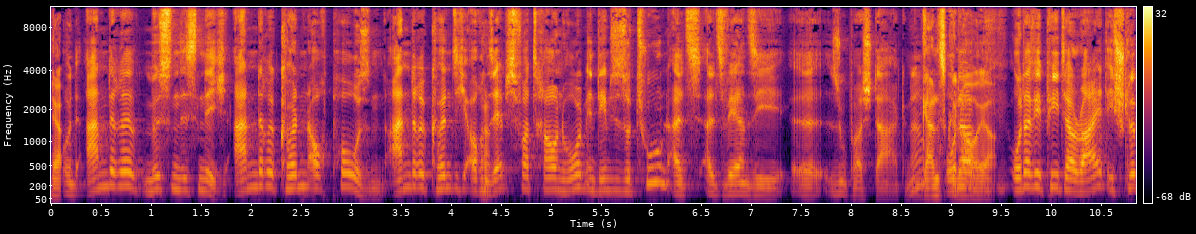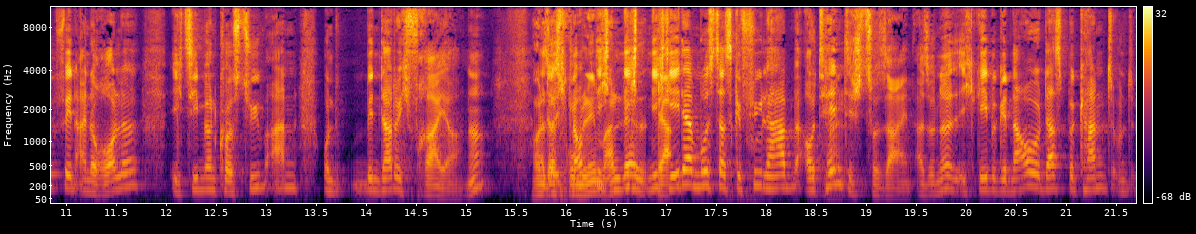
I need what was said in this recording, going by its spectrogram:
Ja. Und andere müssen es nicht. Andere können auch posen. Andere können sich auch ja. ein Selbstvertrauen holen, indem sie so tun, als, als wären sie äh, super stark. Ne? Ganz genau, oder, ja. Oder wie Peter Wright, ich schlüpfe in eine Rolle, ich ziehe mir ein Kostüm an und bin dadurch freier. Ne? Und also das ich Problem nicht, an der, nicht, nicht ja. jeder muss das Gefühl haben, authentisch Nein. zu sein. Also ne, ich gebe genau das bekannt und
